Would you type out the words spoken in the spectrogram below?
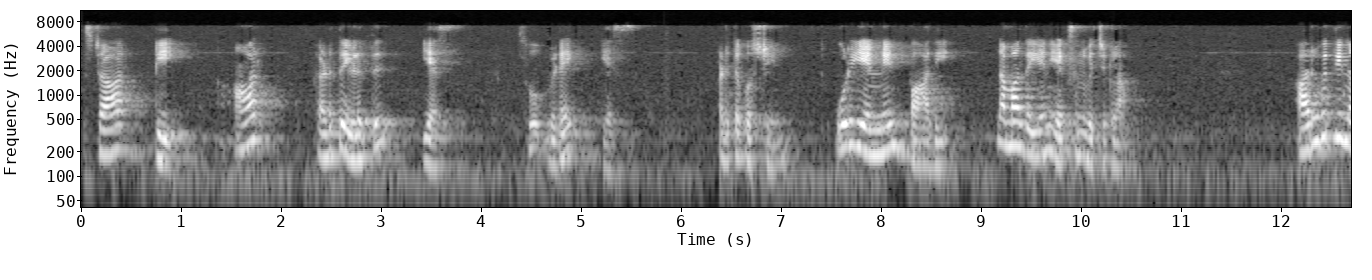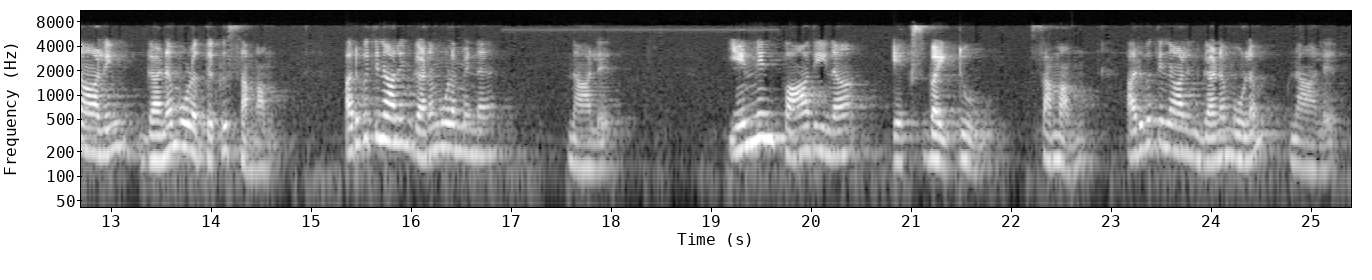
ஸ்டார் டி ஆர் அடுத்த எழுத்து எஸ் ஸோ விடை எஸ் அடுத்த கொஸ்டின் ஒரு எண்ணின் பாதி. நம்ம அந்த எண் எக்ஸ்னு வச்சுக்கலாம். அறுபத்தி நாலின் கனமூலத்துக்கு சமம். அறுபத்தி நாலின் கனமூலம் என்ன? நாலு. எண்ணின் பாதினா எக்ஸ் பை டூ சமம். அறுபத்தி நாலின் கனமூலம் நாலு.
